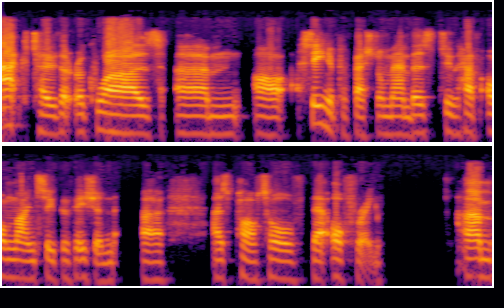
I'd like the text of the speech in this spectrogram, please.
ACTO that requires um, our senior professional members to have online supervision uh, as part of their offering. Um,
